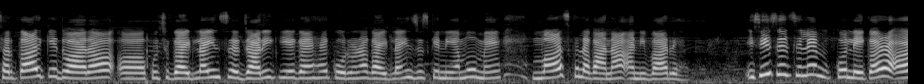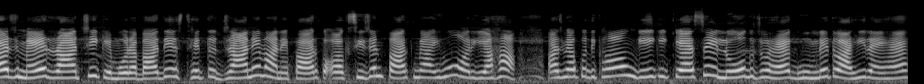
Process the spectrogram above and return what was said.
सरकार के द्वारा कुछ गाइडलाइंस जारी किए गए हैं, कोरोना गाइडलाइंस जिसके नियमों में मास्क लगाना अनिवार्य है। इसी सिलसिले को लेकर आज मैं रांची के मोराबादी स्थित जाने माने पार्क, ऑक्सीजन पार्क में आई हूँ और यहाँ आज मैं आपको दिखाऊँगी कि कैसे लोग जो है घूमने तो आ ही रहे हैं,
